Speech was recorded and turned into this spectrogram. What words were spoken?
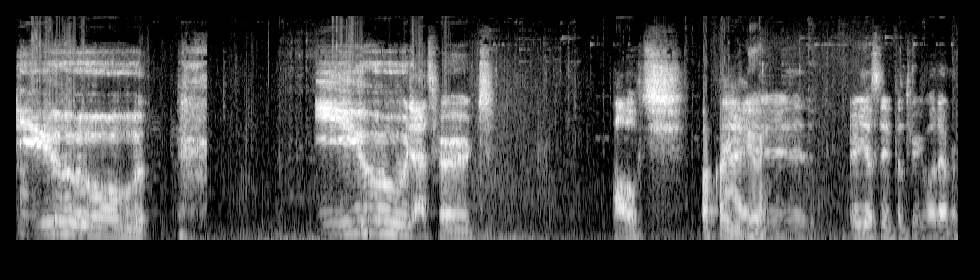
Ew! Ew, that hurt. Ouch. What are you I- doing? uh, They're just infantry, whatever.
